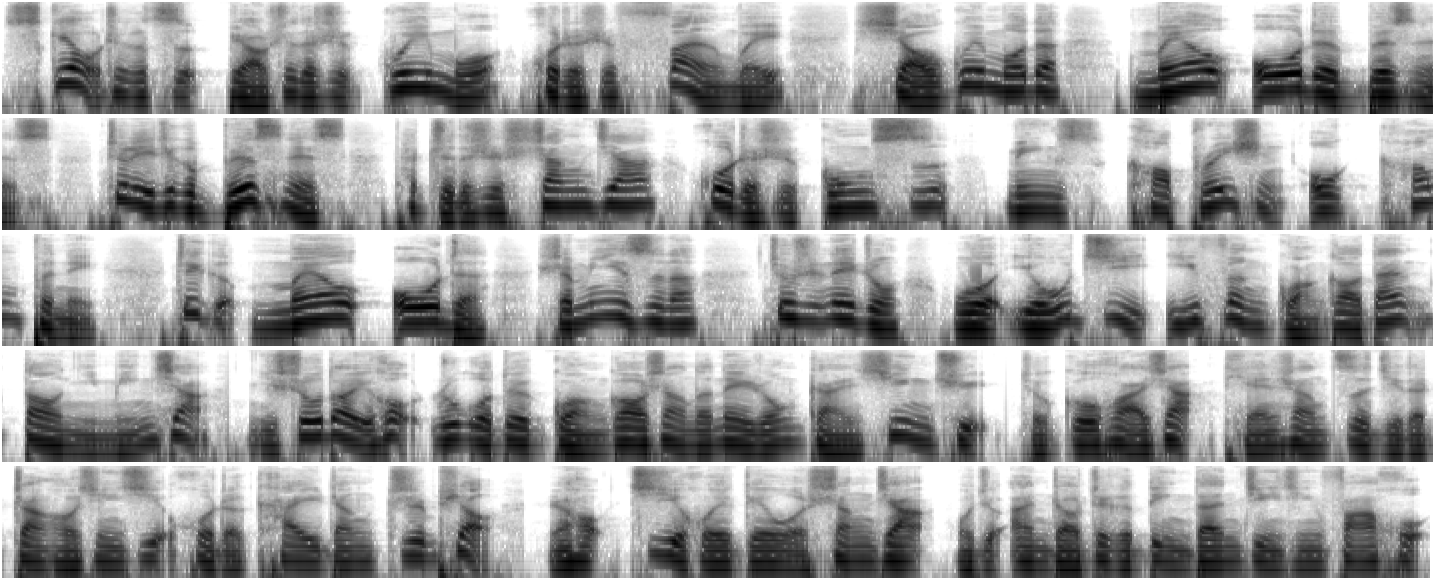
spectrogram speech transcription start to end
scale 这个词表示的是规模或者是范围，小规模的 mail order business，这里这个 business 它指的是商家或者是公司。means corporation or company。这个 mail order 什么意思呢？就是那种我邮寄一份广告单到你名下，你收到以后，如果对广告上的内容感兴趣，就勾画一下，填上自己的账号信息或者开一张支票，然后寄回给我商家，我就按照这个订单进行发货。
